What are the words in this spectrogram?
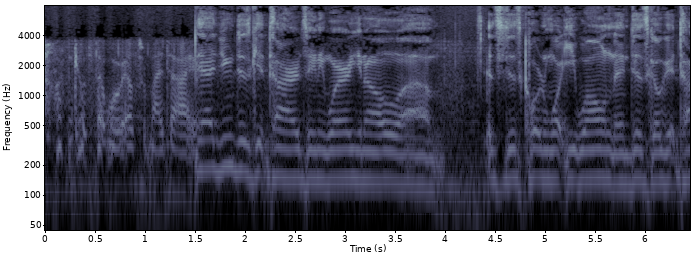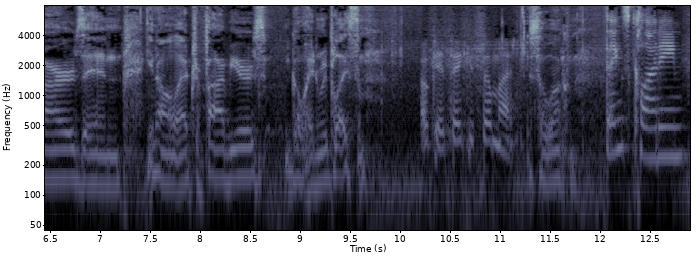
I want to go somewhere else for my tires. Yeah, you can just get tires anywhere. You know. Um, it's just according to what you want, and just go get tires. And you know, after five years, go ahead and replace them. Okay, thank you so much. You're so welcome. Thanks, Claudine.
